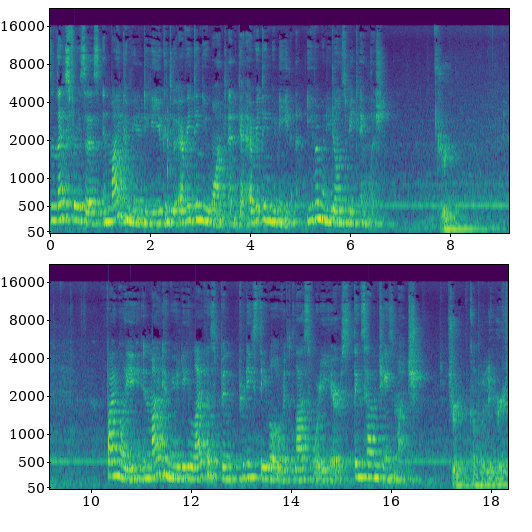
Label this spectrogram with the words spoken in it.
The next phrase is In my community, you can do everything you want and get everything you need, even when you don't speak English. True. Finally, in my community, life has been pretty stable over the last 40 years. Things haven't changed much. True. Completely agree.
